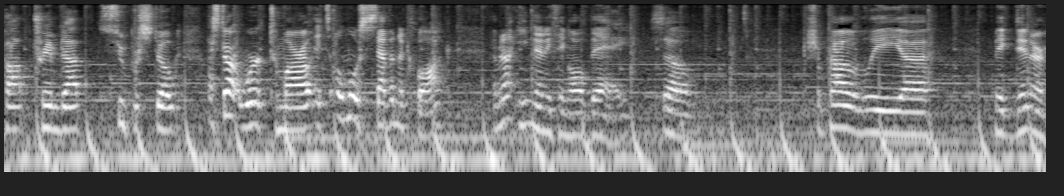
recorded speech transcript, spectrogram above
top trimmed up, super stoked. I start work tomorrow. It's almost seven o'clock. I'm not eating anything all day, so I should probably uh, make dinner.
